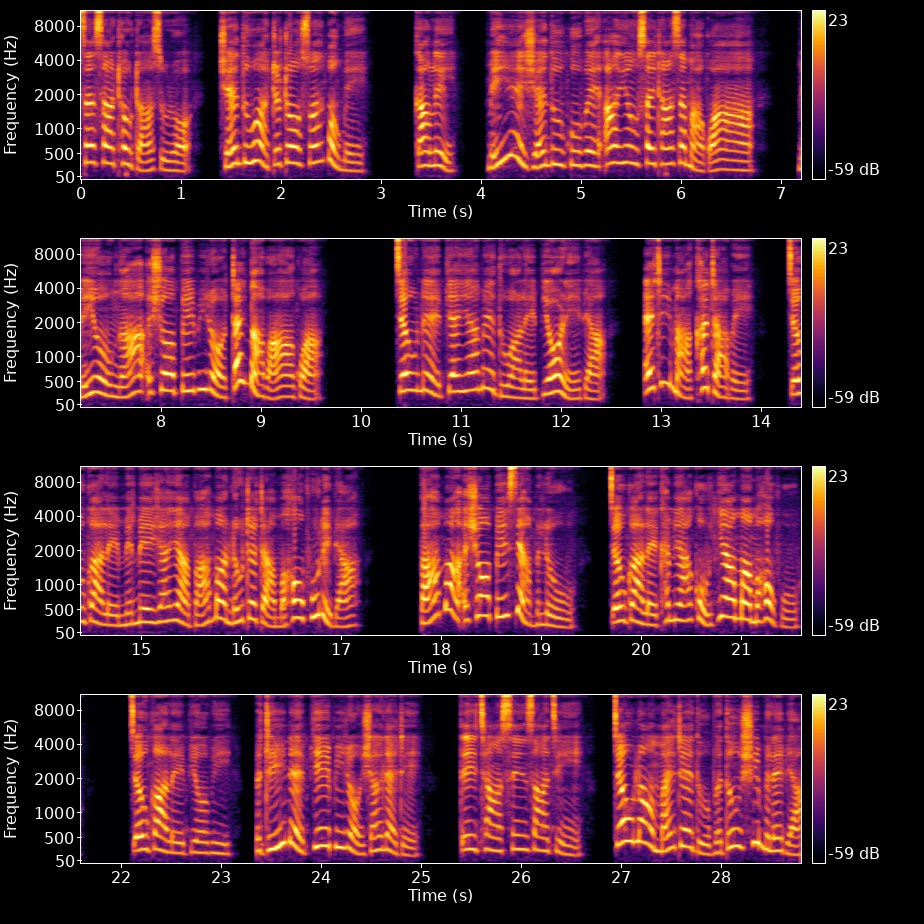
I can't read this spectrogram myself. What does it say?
ဆက်စထုတ်တာဆိုတော့ ရန်သူကတော်တော်စွမ်းပုံပဲကောင်းလေးမင်းရဲ့ရန်သူကိုပဲအာယုံစိုက်ထားစမ်းပါကွာမင်းကိုငါအလျှော်ပေးပြီးတော့တိုက်မှာပါကွာကျုံနဲ့ပြန်ရမယ့်သူကလည်းပြောတယ်ဗျအဲ့ဒီမှာခတ်တာပဲကျုပ်ကလည်းမေမေရရဘာမှလုံးတတ်တာမဟုတ်ဘူးလေဗျာဘာမှအလျှော်ပေးစရာမလိုကျုပ်ကလည်းခမားကိုညှာမှမဟုတ်ဘူးကျုပ်ကလည်းပြောပြီးပဒီးနဲ့ပြေးပြီးတော့ရိုက်လိုက်တယ်တေချာစဉ်းစားကြည့်ကျုပ်လောက်မိုက်တဲ့သူဘသူရှိမလဲဗျာ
